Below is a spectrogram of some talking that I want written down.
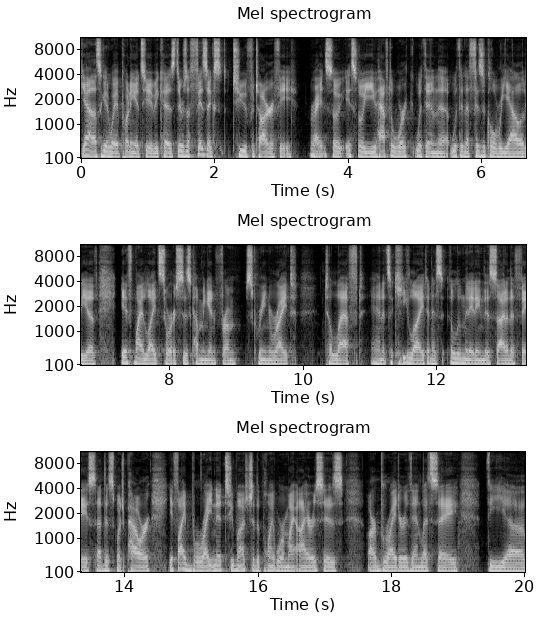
Yeah, that's a good way of putting it too, because there's a physics to photography, right? So, so you have to work within the within the physical reality of if my light source is coming in from screen right to left and it's a key light and it's illuminating this side of the face at this much power. If i brighten it too much to the point where my irises are brighter than let's say the uh,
